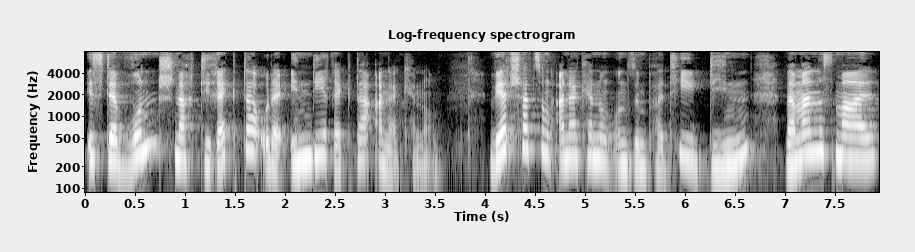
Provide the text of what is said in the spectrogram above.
ist der Wunsch nach direkter oder indirekter Anerkennung. Wertschätzung, Anerkennung und Sympathie dienen, wenn man es mal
